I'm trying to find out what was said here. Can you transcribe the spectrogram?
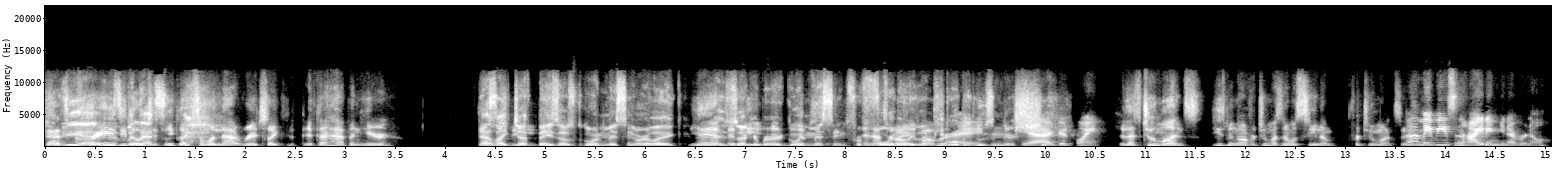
That's Yeah, crazy though. that's- to think like someone that rich, like if that happened here, That's would like Jeff Bezos going missing or like Yeah, yeah, Zuckerberg be going abs- missing for four days. Like Alibaba- people would be losing their Yeah, shit. Yeah, good point. And that's two months. He's been gone for two months. No one's seen him for two months. And- maybe he's in hiding. You never know.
